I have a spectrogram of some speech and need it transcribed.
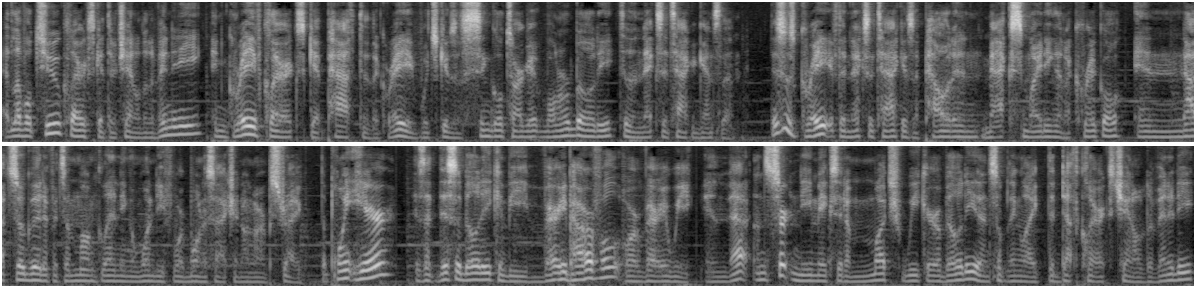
At level 2, clerics get their Channel to Divinity, and Grave clerics get Path to the Grave, which gives a single target vulnerability to the next attack against them. This is great if the next attack is a paladin max smiting on a critical, and not so good if it's a monk landing a 1d4 bonus action on armed strike. The point here is that this ability can be very powerful or very weak, and that uncertainty makes it a much weaker ability than something like the Death Cleric's Channel Divinity,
